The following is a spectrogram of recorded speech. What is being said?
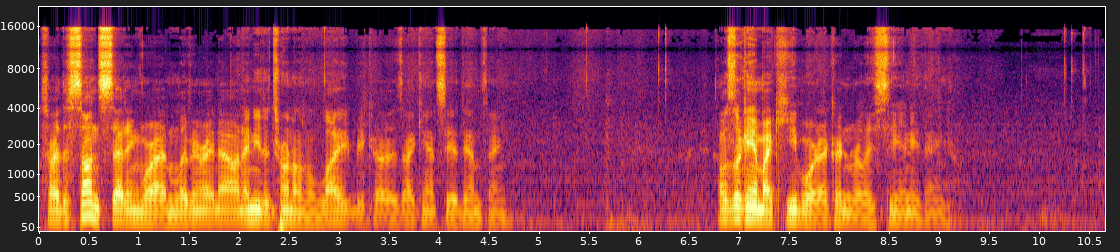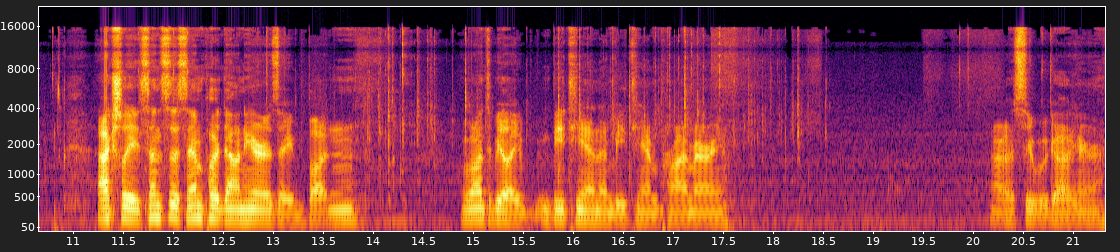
Sorry, the sun's setting where I'm living right now, and I need to turn on the light because I can't see a damn thing. I was looking at my keyboard, I couldn't really see anything. Actually, since this input down here is a button, we want it to be like BTN and BTN primary. Alright, let's see what we got here.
